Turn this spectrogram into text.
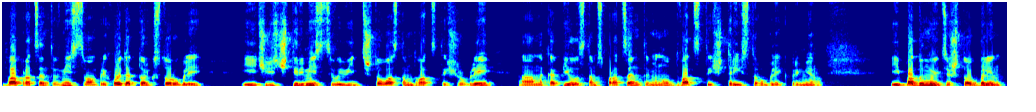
2% в месяц вам приходит, это только 100 рублей. и через 4 месяца вы видите, что у вас там 20 тысяч рублей, а, накопилось там с процентами, ну, 20 тысяч 300 рублей, к примеру. И подумаете, что, блин,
